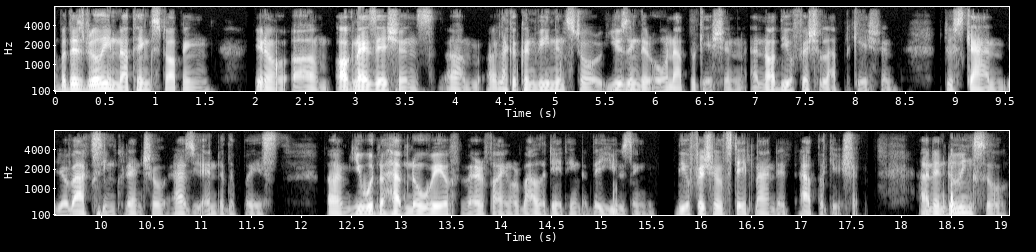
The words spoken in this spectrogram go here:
but there's really nothing stopping, you know, um, organizations um, like a convenience store using their own application and not the official application to scan your vaccine credential as you enter the place. Um, you would have no way of verifying or validating that they're using the official state mandate application. And in doing so,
